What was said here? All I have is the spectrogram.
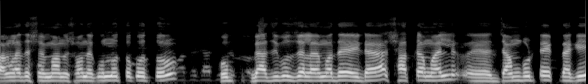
বাংলাদেশের মানুষ অনেক উন্নত করতো। খুব গাজীপুর জেলার মধ্যে এটা সাতকা মাইল জাম্বু টেক নাকি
